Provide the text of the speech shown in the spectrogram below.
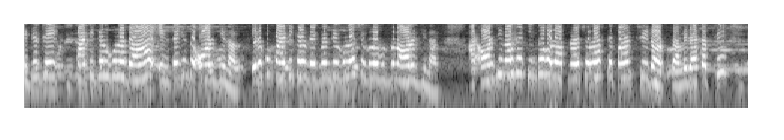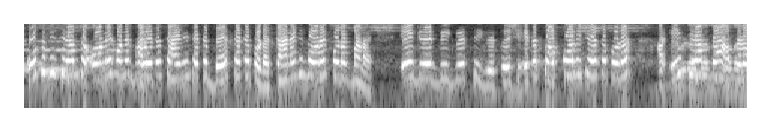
এই যে যে পার্টিকেলগুলো দেওয়া এটা কিন্তু অরিজিনাল এরকম পার্টিকেল দেখবেন যেগুলো, সেগুলো বুঝবেন অরিজিনাল আর অরিজিনালটা কিন্তু হলো, আপনারা চলে আসতে পারেন থ্রি ডটস আমি দেখাচ্ছি ওসুফি সিরামটা অনেক অনেক ভালো। এটা চাইনিজ একটা বেস্ট একটা প্রোডাক্ট চায়না কিন্তু অনেক প্রোডাক্ট বানায়। A grade B grade C grade তো এটা টপ কোয়ালিটির একটা প্রোডাক্ট আর এই সিরামটা আপনারা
